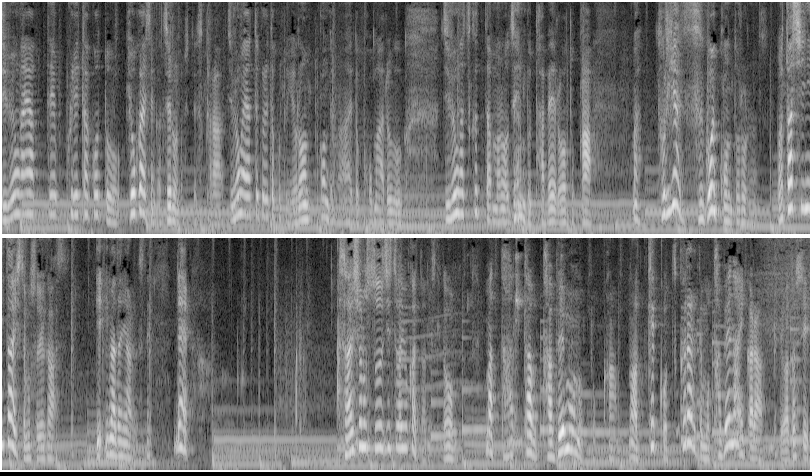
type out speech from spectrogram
自分がやってくれたことを境界線がゼロの人ですから自分がやってくれたことを喜んでもらわないと困る。自分が作ったものを全部食べろとか、まあ、とりあえずすごいコントロールなんです。私に対してもそれがいまだにあるんですね。で最初の数日は良かったんですけどまあた多分食べ物とか、まあ、結構作られても食べないからって私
